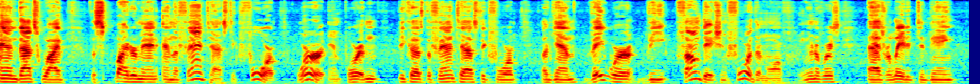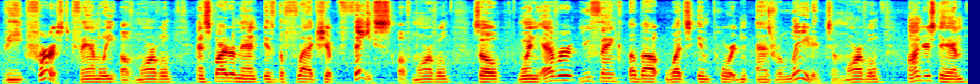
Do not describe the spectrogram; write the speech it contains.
And that's why the Spider-Man and the Fantastic Four were important because the Fantastic Four, again, they were the foundation for the Marvel Universe as related to being the first family of Marvel, and Spider Man is the flagship face of Marvel. So, whenever you think about what's important as related to Marvel, understand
